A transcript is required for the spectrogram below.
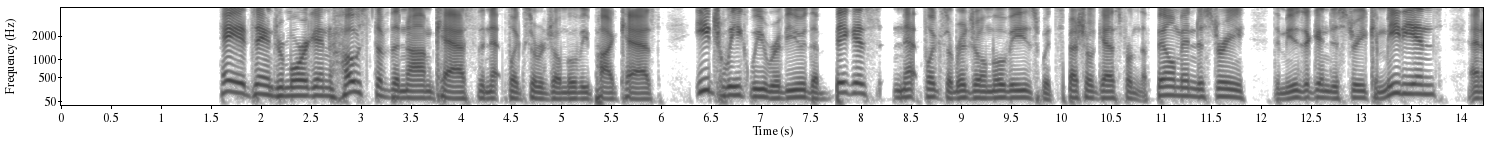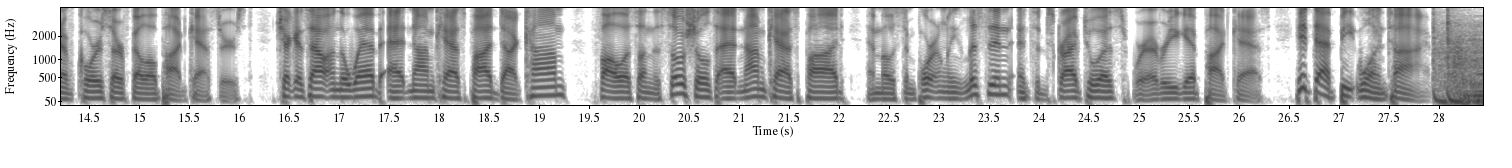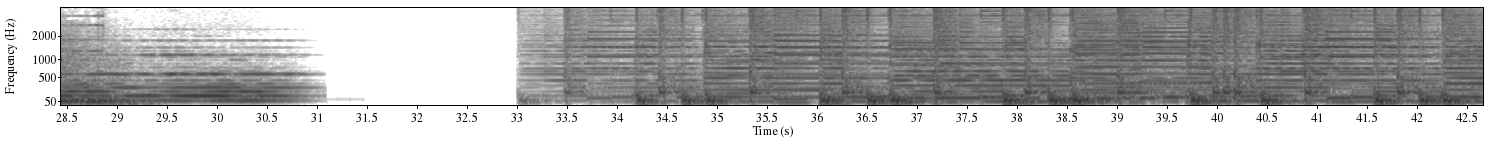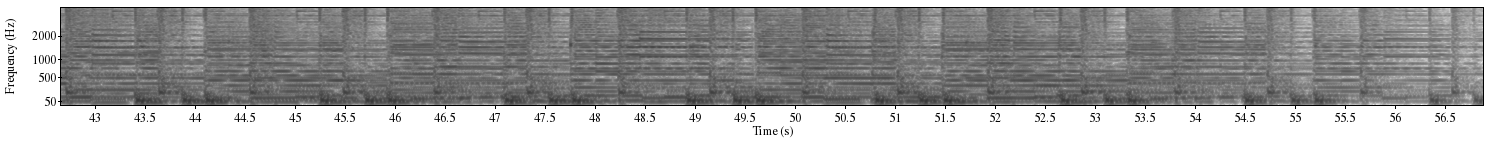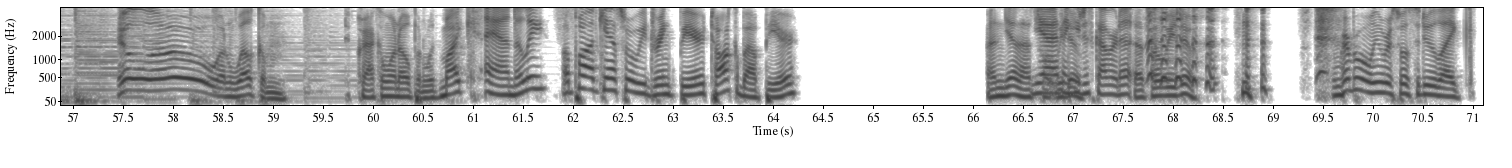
Hey, it's Andrew Morgan, host of the Nomcast, the Netflix original movie podcast. Each week, we review the biggest Netflix original movies with special guests from the film industry, the music industry, comedians, and of course, our fellow podcasters. Check us out on the web at nomcastpod.com. Follow us on the socials at nomcastpod. And most importantly, listen and subscribe to us wherever you get podcasts. Hit that beat one time. Welcome to Cracking One Open with Mike, And Elise. a podcast where we drink beer, talk about beer, and yeah, that's yeah, what I we think do. you just covered it. That's what we do. Remember when we were supposed to do like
